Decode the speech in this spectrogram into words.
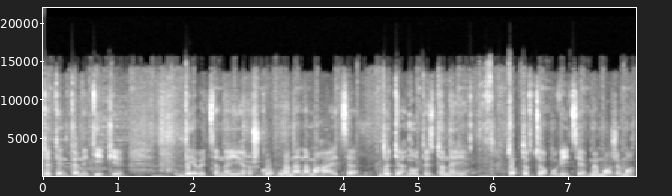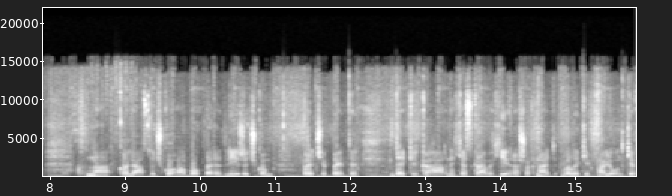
дитинка не тільки дивиться на іграшку, вона намагається дотягнутися до неї. Тобто в цьому віці ми можемо на колясочку або перед ліжечком причепити декілька гарних яскравих іграшок, навіть великих малюнків,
